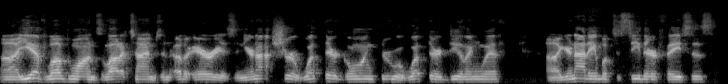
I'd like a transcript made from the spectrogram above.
uh, you have loved ones a lot of times in other areas and you're not sure what they're going through or what they're dealing with. Uh, you're not able to see their faces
